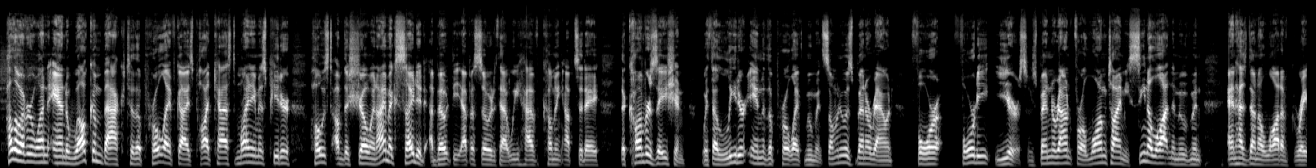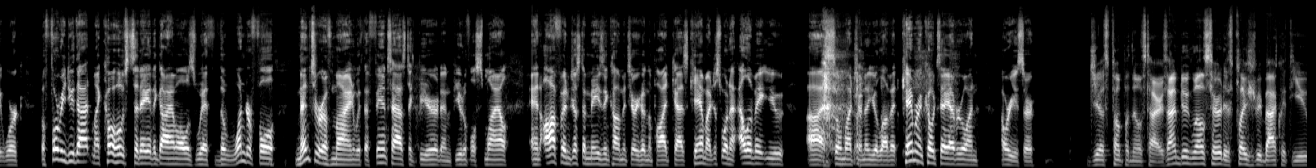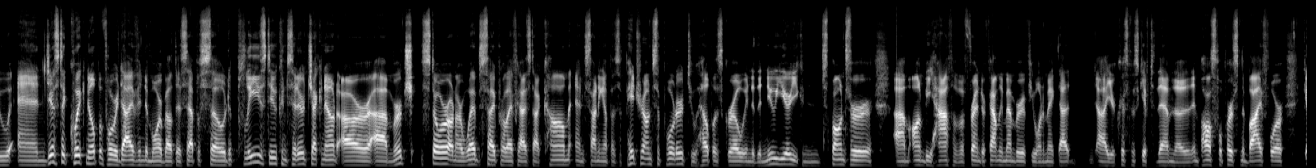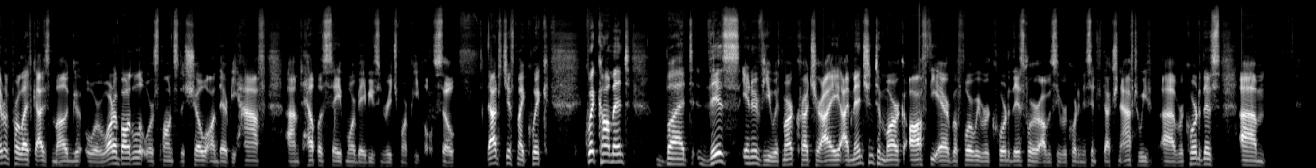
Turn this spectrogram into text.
Hello, everyone, and welcome back to the Pro Life Guys podcast. My name is Peter, host of the show, and I'm excited about the episode that we have coming up today the conversation with a leader in the pro life movement, someone who has been around for 40 years, who's been around for a long time. He's seen a lot in the movement and has done a lot of great work. Before we do that, my co host today, the guy I'm always with, the wonderful mentor of mine with a fantastic beard and beautiful smile, and often just amazing commentary on the podcast. Cam, I just want to elevate you uh, so much. I know you love it. Cameron Cote, everyone. How are you, sir? Just pumping those tires. I'm doing well, sir. It is a pleasure to be back with you. And just a quick note before we dive into more about this episode, please do consider checking out our uh, merch store on our website, prolifeguys.com, and signing up as a Patreon supporter to help us grow into the new year. You can sponsor um, on behalf of a friend or family member if you want to make that uh, your Christmas gift to them, the impossible person to buy for, get them a Pro Life Guys mug or water bottle or sponsor the show on their behalf um, to help us save more babies and reach more people. So that's just my quick quick comment. But this interview with Mark Crutcher, I, I mentioned to Mark off the air before we recorded this. We're obviously recording this introduction after we uh, recorded this. Um,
